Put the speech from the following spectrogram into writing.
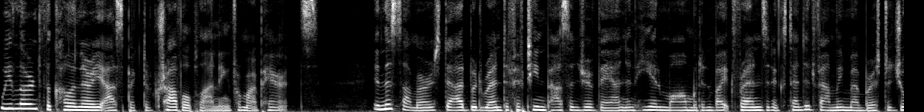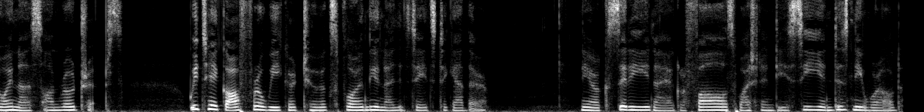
We learned the culinary aspect of travel planning from our parents. In the summers, Dad would rent a 15 passenger van, and he and Mom would invite friends and extended family members to join us on road trips. We'd take off for a week or two exploring the United States together. New York City, Niagara Falls, Washington, D.C., and Disney World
